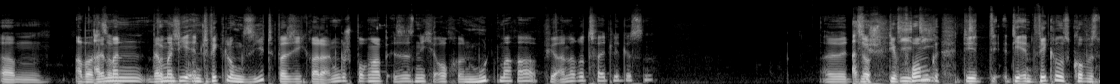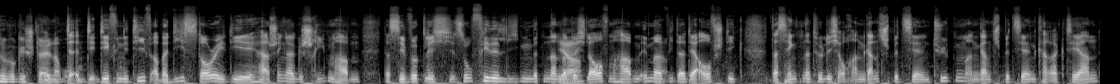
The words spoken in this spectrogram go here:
Ähm, Aber also wenn man, wenn man die gut. Entwicklung sieht, was ich gerade angesprochen habe, ist es nicht auch ein Mutmacher für andere Zweitligisten? Also die, Also die, die- Form, die, die, Entwicklungskurve ist nur wirklich steil nach oben. de- definitiv, aber die Story, die Herrschinger geschrieben haben, dass sie wirklich so viele Ligen miteinander Ja. durchlaufen haben, immer wieder der Aufstieg, das hängt natürlich auch an ganz speziellen Typen, an ganz speziellen Charakteren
